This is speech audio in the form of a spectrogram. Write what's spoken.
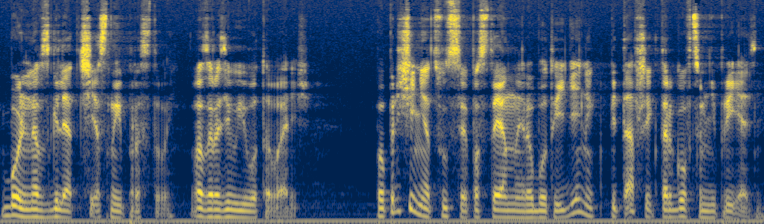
Больно взгляд, честный и простой», — возразил его товарищ. По причине отсутствия постоянной работы и денег, питавший к торговцам неприязнь.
